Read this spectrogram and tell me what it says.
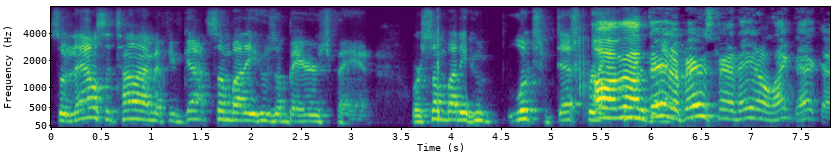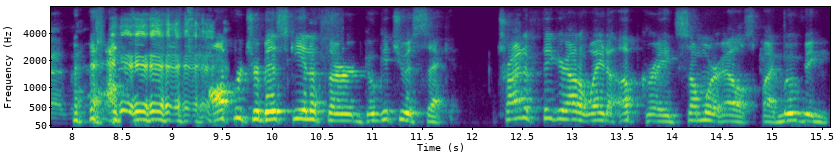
so now's the time. If you've got somebody who's a Bears fan or somebody who looks desperate, oh no, if they're a Bears fan, they don't like that guy. offer Trubisky in a third, go get you a second. Try to figure out a way to upgrade somewhere else by moving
